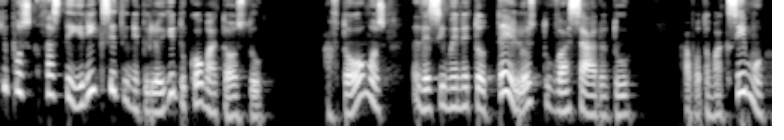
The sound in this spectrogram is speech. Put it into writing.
και πως θα στηρίξει την επιλογή του κόμματός του. Αυτό όμως δεν σήμαινε το τέλος του βασάνου του. Από το Μαξίμου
